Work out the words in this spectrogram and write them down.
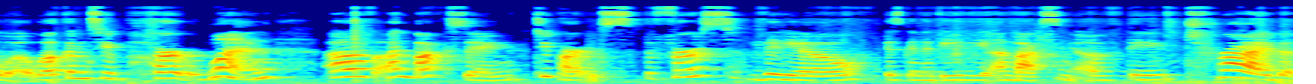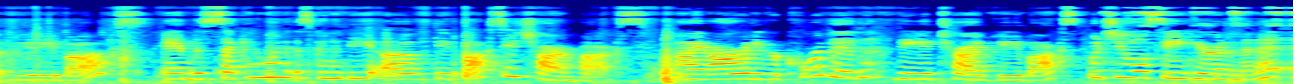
Hello, welcome to part one of unboxing. Two parts. The first video is gonna be the unboxing of the Tribe Beauty box, and the second one is gonna be of the BoxyCharm box. I already recorded the Tribe Beauty box, which you will see here in a minute,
